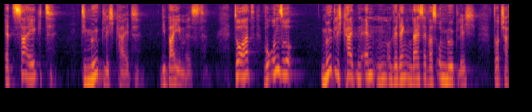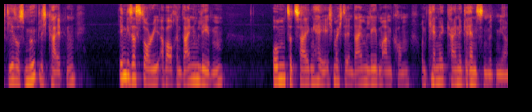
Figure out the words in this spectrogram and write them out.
Er zeigt die Möglichkeit, die bei ihm ist. Dort, wo unsere Möglichkeiten enden und wir denken, da ist etwas unmöglich, dort schafft Jesus Möglichkeiten in dieser Story, aber auch in deinem Leben, um zu zeigen, hey, ich möchte in deinem Leben ankommen und kenne keine Grenzen mit mir.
